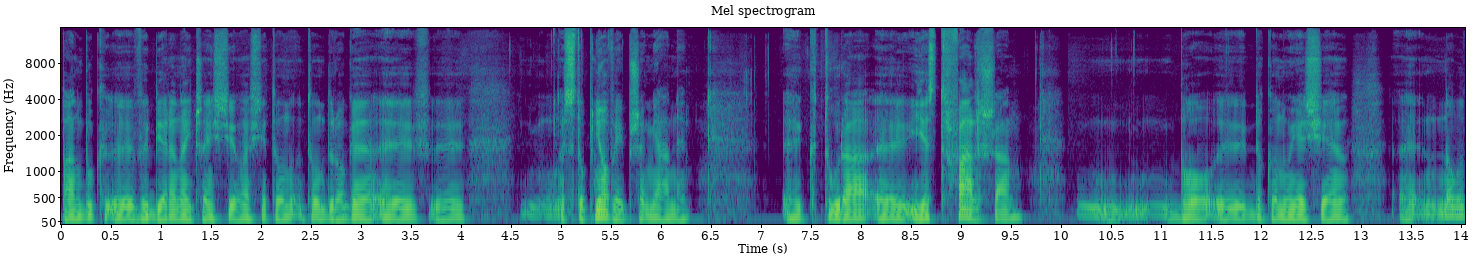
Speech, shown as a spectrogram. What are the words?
Pan Bóg e, wybiera najczęściej właśnie tą, tą drogę e, e, stopniowej przemiany, e, która e, jest trwalsza, bo dokonuje się no,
